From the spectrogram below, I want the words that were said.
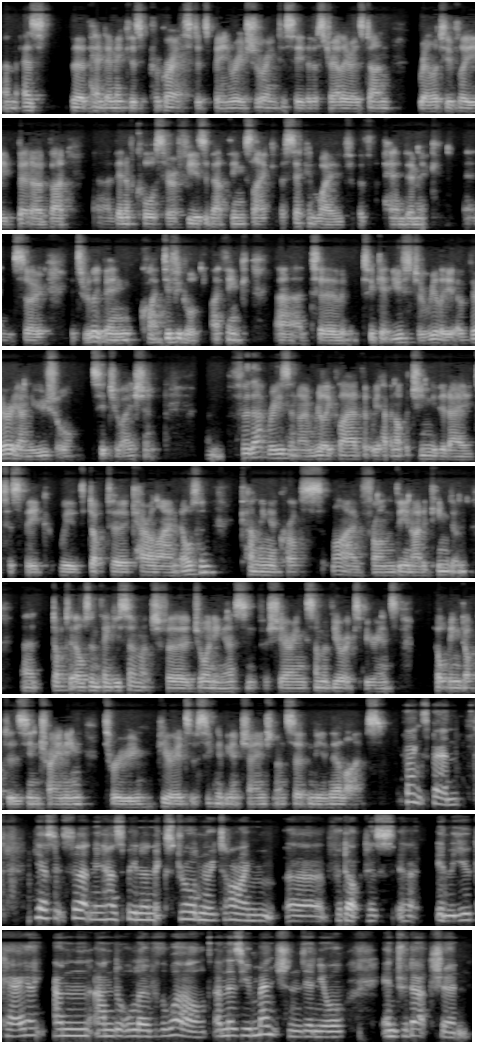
Um, as the pandemic has progressed, it's been reassuring to see that Australia has done relatively better. But uh, then, of course, there are fears about things like a second wave of the pandemic. And so it's really been quite difficult, I think, uh, to, to get used to really a very unusual situation. And for that reason, I'm really glad that we have an opportunity today to speak with Dr. Caroline Elton, coming across live from the United Kingdom. Uh, Dr. Elton, thank you so much for joining us and for sharing some of your experience helping doctors in training through periods of significant change and uncertainty in their lives. Thanks, Ben. Yes, it certainly has been an extraordinary time uh, for doctors uh, in the UK and, and all over the world. And as you mentioned in your introduction,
